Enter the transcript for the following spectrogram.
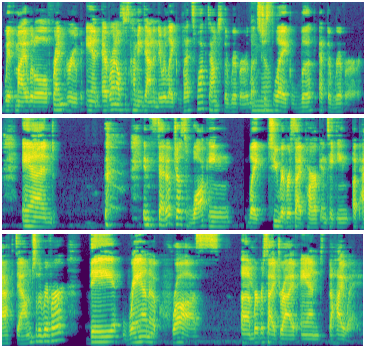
with my little friend group and everyone else was coming down and they were like let's walk down to the river let's no. just like look at the river and instead of just walking like to riverside park and taking a path down to the river they ran across um, riverside drive and the highway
